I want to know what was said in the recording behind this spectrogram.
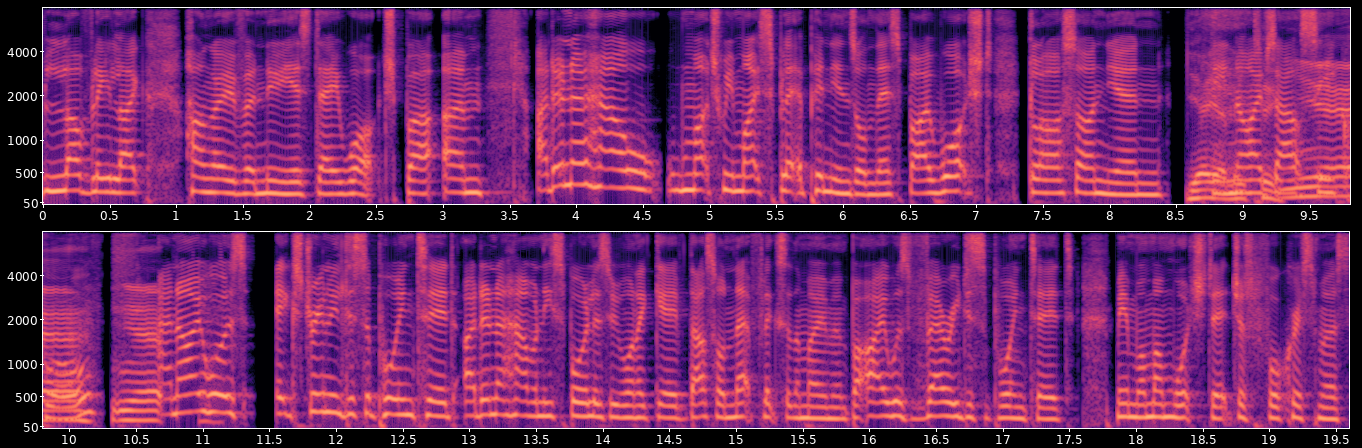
lovely like hungover New Year's Day watch. But um, I don't know how much we might split opinions on this, but I watched Glass Onion, Yeah, yeah, the me Knives. Out yeah, sequel. Yeah. And I was extremely disappointed. I don't know how many spoilers we want to give. That's on Netflix at the moment, but I was very disappointed. Me and my mum watched it just before Christmas,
